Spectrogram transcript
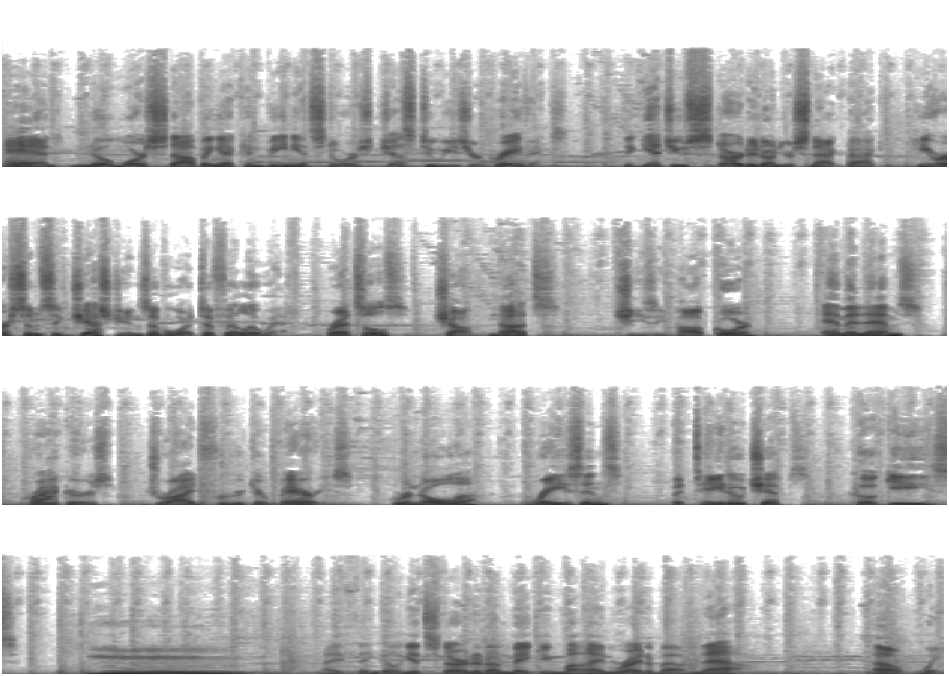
and no more stopping at convenience stores just to ease your cravings. To get you started on your snack pack, here are some suggestions of what to fill it with. Pretzels, chopped nuts, cheesy popcorn, M&Ms, crackers, dried fruit or berries, granola, raisins, potato chips, cookies. Mmm. I think I'll get started on making mine right about now. Oh, wait,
